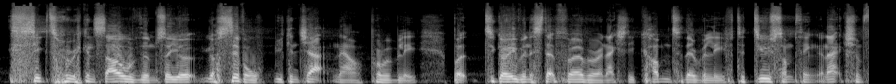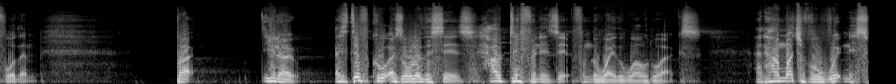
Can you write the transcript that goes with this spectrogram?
seek to reconcile with them. So you're, you're civil, you can chat now, probably. But to go even a step further and actually come to their relief, to do something, an action for them. But, you know, as difficult as all of this is, how different is it from the way the world works? And how much of a witness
